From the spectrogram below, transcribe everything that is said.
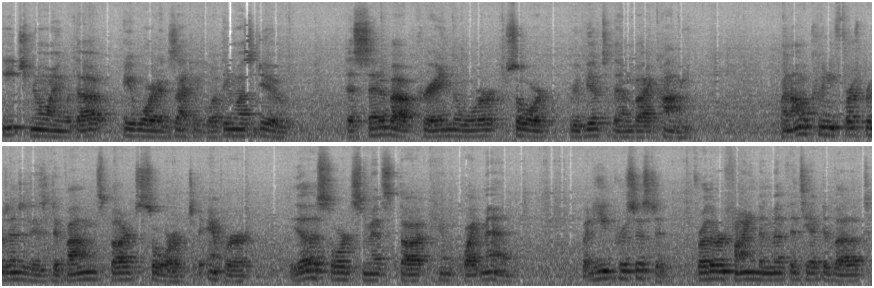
each knowing without a word exactly what they must do, they set about creating the war sword revealed to them by Kami. When Amakuni first presented his divine-inspired sword to the emperor, the other swordsmiths thought him quite mad. But he persisted, further refining the methods he had developed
